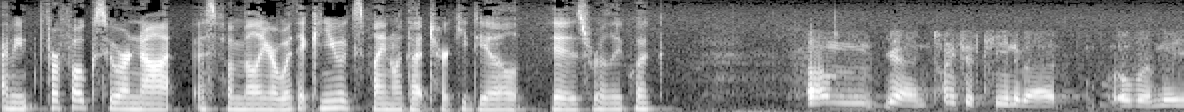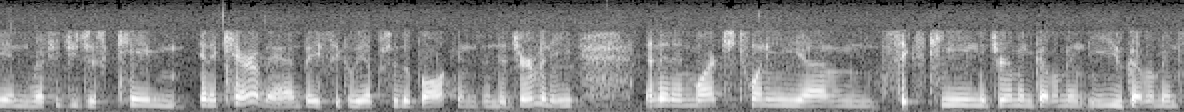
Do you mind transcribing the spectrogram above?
I mean, for folks who are not as familiar with it, can you explain what that Turkey deal is, really quick? Um, yeah, in 2015, about over a million refugees just came in a caravan, basically up through the Balkans into Germany. And then in March 2016, the German government, EU governments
